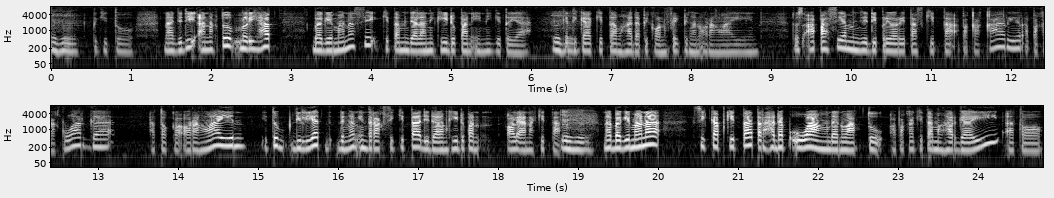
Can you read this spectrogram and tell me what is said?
Mhm. begitu. Nah jadi anak tuh melihat bagaimana sih kita menjalani kehidupan ini gitu ya Mhm. ketika kita menghadapi konflik dengan orang lain. Terus apa sih yang menjadi prioritas kita? Apakah karir, apakah keluarga, atau ke orang lain? Itu dilihat dengan interaksi kita di dalam kehidupan oleh anak kita. Mhm. Nah, bagaimana sikap kita terhadap uang dan waktu? Apakah kita menghargai atau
